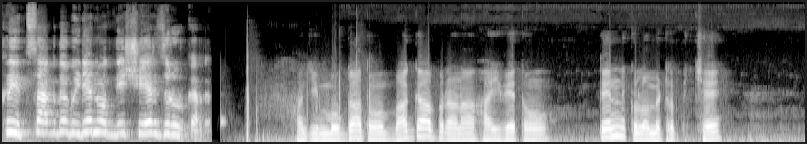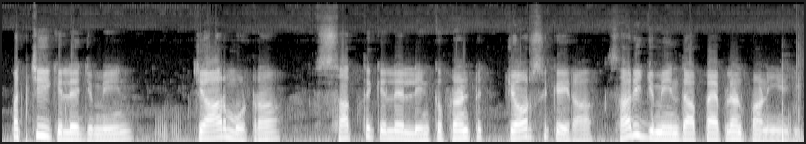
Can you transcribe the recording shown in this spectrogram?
ਖਰੀਦ ਸਕਦੇ ਹੋ, ਵੀਡੀਓ ਨੂੰ ਅੱਗੇ ਸ਼ੇਅਰ ਜ਼ਰੂਰ ਕਰ ਦਿਓ। ਹਾਂਜੀ, ਮੋਗਾ ਤੋਂ ਬਾਗਾ ਪੁਰਾਣਾ ਹਾਈਵੇ ਤੋਂ 3 ਕਿਲੋਮੀਟਰ ਪਿੱਛੇ 25 ਕਿੱਲੇ ਜ਼ਮੀਨ 4 ਮੋਟਰਾਂ 7 ਕਿੱਲੇ ਲਿੰਕ ਫਰੰਟ ਚੌਰਸ ਘੇਰਾ ਸਾਰੀ ਜ਼ਮੀਨ ਦਾ ਪਾਈਪਲਾਈਨ ਪਾਣੀ ਹੈ ਜੀ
